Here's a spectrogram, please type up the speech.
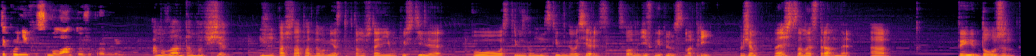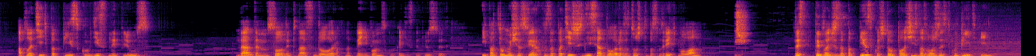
Так у них и с Мулан тоже проблемы. А Мулан там вообще пошла по одному месту, потому что они выпустили по стриминговому, ну, на стриминговый сервис сходу, Disney+, смотри. Причем, знаешь, что самое странное? А, ты должен оплатить подписку в Disney+, да, там, условно, 15 долларов, я не помню, сколько Disney Plus стоит, и потом еще сверху заплатить 60 долларов за то, чтобы посмотреть Мулан. То есть ты платишь за подписку, чтобы получить возможность купить фильм.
